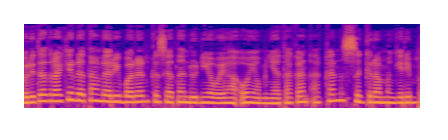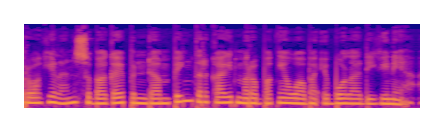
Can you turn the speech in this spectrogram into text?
Berita terakhir datang dari Badan Kesehatan Dunia WHO yang menyatakan akan segera mengirim perwakilan sebagai pendamping terkait merebaknya wabah Ebola di Guinea.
